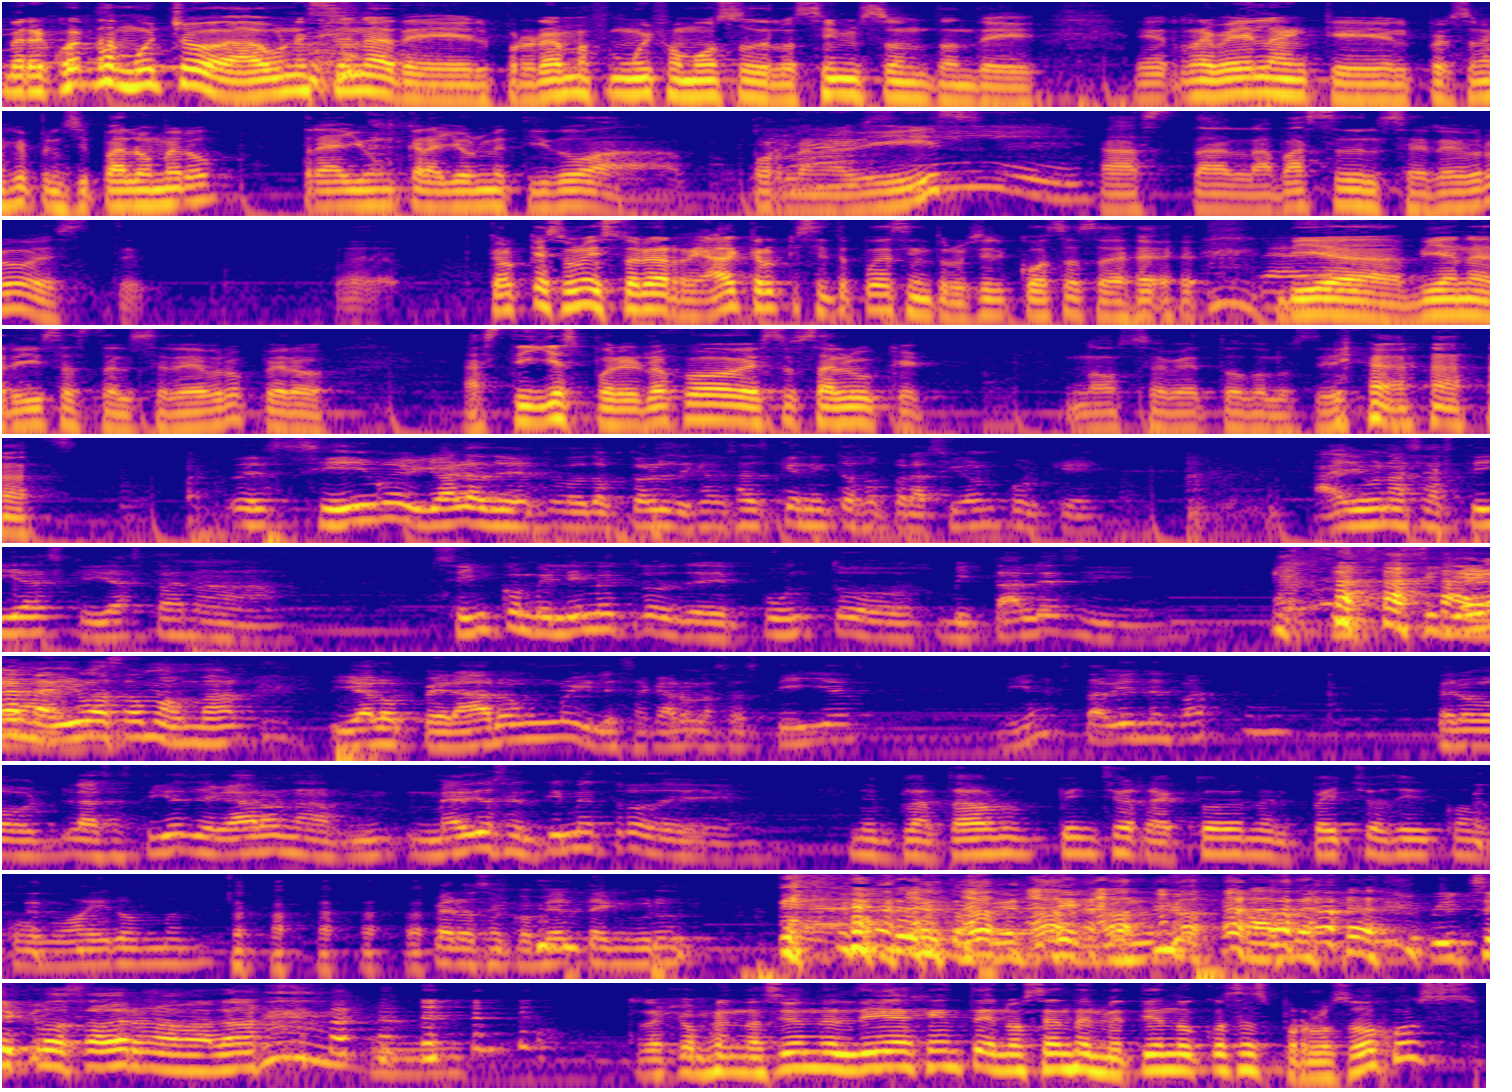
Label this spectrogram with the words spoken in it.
Me recuerda mucho a una escena del programa muy famoso de Los Simpsons donde eh, revelan que el personaje principal, Homero, trae un crayón metido a- por la Ah, nariz sí. hasta la base del cerebro. Este, eh, creo que es una historia real, creo que sí te puedes introducir cosas eh, vía, vía nariz hasta el cerebro, pero astillas por el ojo, esto es algo que no se ve todos los días. Eh, Sí, güey, ya los, doctores dijeron, ¿sabes qué? Necesitas operación porque hay unas astillas que ya están a 5 milímetros de puntos vitales y si, si llegan ahí vas a mamar. Y ya lo operaron, güey, y le sacaron las astillas. Ya está bien el vato, güey. Pero las astillas llegaron a medio centímetro de... Le implantaron un pinche reactor en el pecho así como, como Iron Man. Pero se convierte en Groot. Pinche crossover mamalón. Recomendación del día, gente, no se anden metiendo cosas por los ojos.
